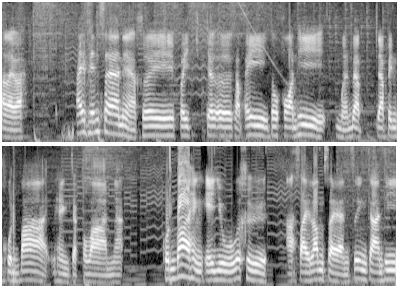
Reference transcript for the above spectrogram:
อะไรวะไอ้เพนแซนเนี่ยเคยไปเจอกับไอ้ตัวละครที่เหมือนแบบจะเป็นคนบ้าแห่งจักรวาลนะคนบ้าแห่ง AU ก็คือ อาไซลัมแซน ซึ่งการที่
